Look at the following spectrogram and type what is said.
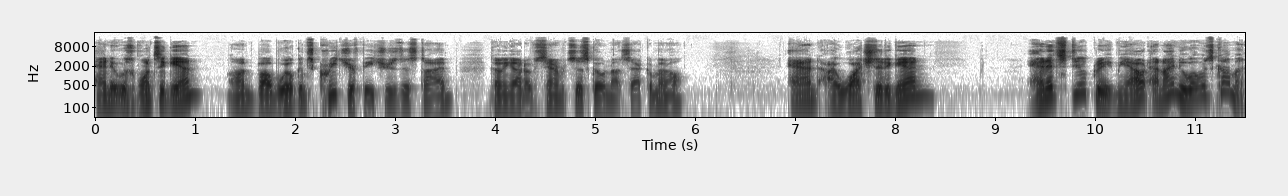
And it was once again on Bob Wilkins' Creature Features this time, coming out of San Francisco, not Sacramento. And I watched it again, and it still creeped me out, and I knew what was coming.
